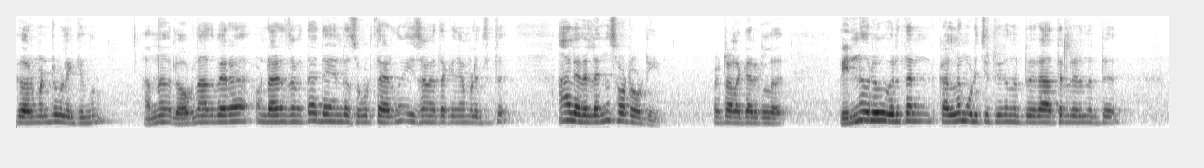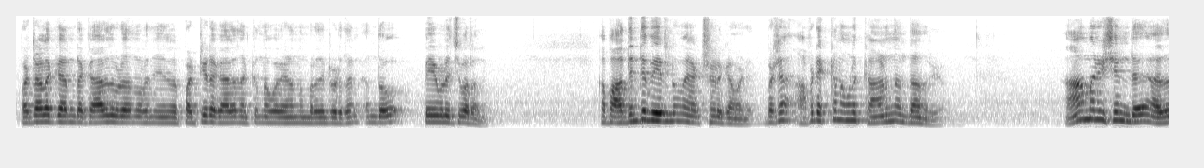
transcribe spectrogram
ഗവൺമെന്റ് വിളിക്കുന്നു. അന്ന് ലോക്നാഥ് പേര ഉണ്ടായിരുന്ന സമയത്ത് അദ്ദേഹം എന്റെ സുഹൃത്തായിരുന്നു. ഈ സമയത്തൊക്കെ ഞാൻ വിളിച്ചിട്ട് ആ ലെവലിൽ അങ്ങ് സോർട്ട് ഔട്ട് ചെയ്യും. പട്ടാളക്കാർക്കുള്ളത്. പിന്നെ ഒരു ഒരുത്തൻ കള്ളം കുടിച്ചിട്ടിരുന്നിട്ട് രാത്രിയിലിരുന്നിട്ട് പട്ടാളക്കാരന്റെ കാൽ തൊടുകയെന്ന് പറഞ്ഞു കഴിഞ്ഞാൽ പട്ടിയുടെ കാൽ നിൽക്കുന്ന പോലെയാണെന്നും പറഞ്ഞിട്ട് ഒരുത്തൻ എന്തോ പേ വിളിച്ച് പറഞ്ഞു. അപ്പോൾ അതിന്റെ പേരിലും ആക്ഷൻ എടുക്കാൻ വേണ്ടി. പക്ഷേ അവിടെയൊക്കെ നമ്മൾ കാണുന്നത് എന്താണെന്നറിയോ? ആ മനുഷ്യന്റെ അത്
